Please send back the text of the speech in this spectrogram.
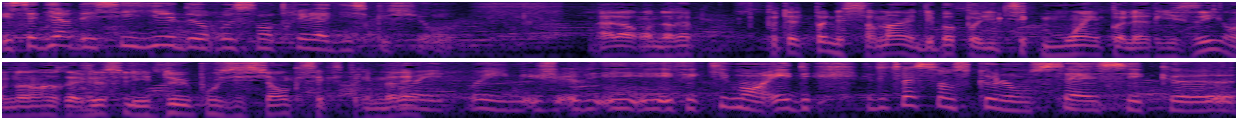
Et c'est-à-dire d'essayer de recentrer la discussion. Alors, on n'aurait peut-être pas nécessairement un débat politique moins polarisé, on aurait juste les deux positions qui s'exprimeraient. Oui, oui, effectivement. Et de, toute façon, ce que l'on sait, c'est que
